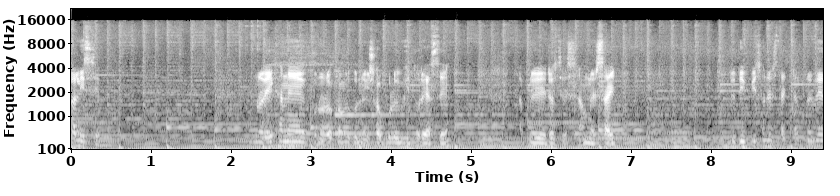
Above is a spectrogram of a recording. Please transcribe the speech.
টোটালি সেম আপনার এখানে কোনো রকমের কোনো সবগুলো ভিতরে আছে? আপনি এটা হচ্ছে সামনের সাইড যদি পিছনের সাইডটা আপনাদের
